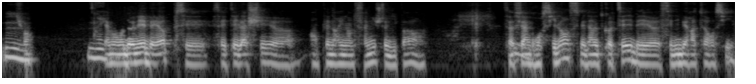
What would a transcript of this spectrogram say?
Hmm. Tu vois? Et à un moment donné, ben, hop, ça a été lâché euh, en pleine réunion de famille, je te dis pas. Ça fait un gros silence, mais d'un autre côté, ben, euh, c'est libérateur aussi.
